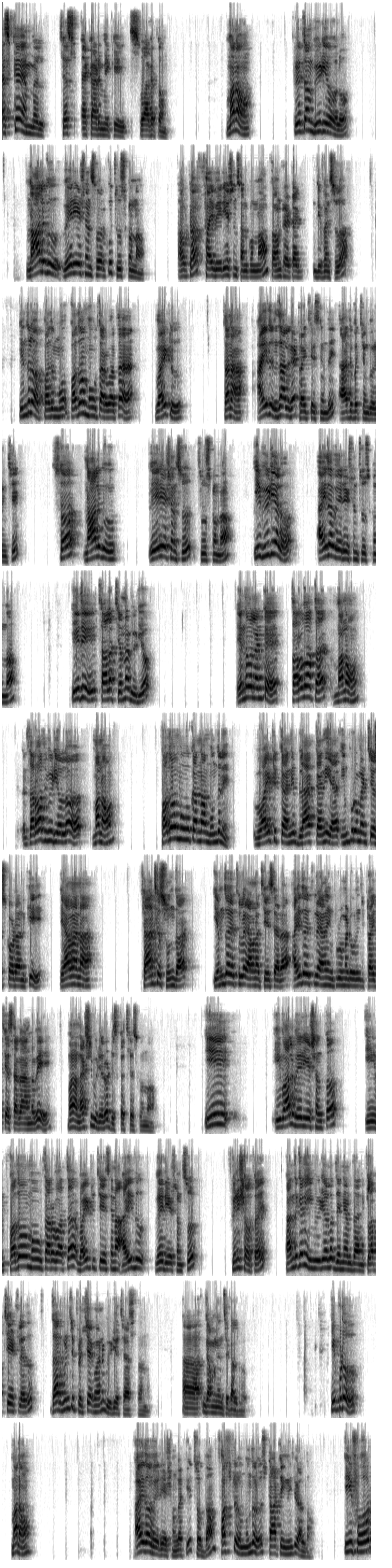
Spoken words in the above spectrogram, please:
SKML chess అకాడమీకి స్వాగతం. మనం క్రితం వీడియోలో నాలుగు వేరియేషన్స్ వరకు చూసుకున్నాం. అవుట్ ఆఫ్ ఫైవ్ వేరియేషన్స్ అనుకున్నాం కౌంటర్ అటాక్ డిఫెన్స్లో ఇందులో పది మూ పదో మూవ్ తర్వాత వైట్ తన ఐదు విధాలుగా ట్రై చేసింది ఆధిపత్యం గురించి. సో నాలుగు వేరియేషన్స్ చూసుకున్నాం. ఈ వీడియోలో ఐదో వేరియేషన్ చూసుకుందాం. ఇది చాలా చిన్న వీడియో ఎందువల్లంటే తర్వాత మనం తర్వాత వీడియోలో మనం పదో మూవ్ కన్నా ముందుని వైట్ కానీ బ్లాక్ కానీ ఇంప్రూవ్మెంట్ చేసుకోవడానికి ఏమైనా ఛాన్సెస్ ఉందా? ఎనిమిదో ఎత్తులో ఏమైనా చేశారా? ఐదో ఎత్తులో ఏమైనా ఇంప్రూవ్మెంట్ గురించి ట్రై చేశారా? అన్నవి మనం నెక్స్ట్ వీడియోలో డిస్కస్ చేసుకుందాం. ఈ ఇవాళ వేరియేషన్తో ఈ పదో మూవ్ తర్వాత వైట్ చేసిన ఐదు వేరియేషన్స్ ఫినిష్ అవుతాయి. అందుకని ఈ వీడియోలో దీన్ని దాన్ని క్లబ్ చేయట్లేదు. దాని గురించి ప్రత్యేకమైన వీడియో చేస్తాను. గమనించగలరు. ఇప్పుడు మనం ఐదో వేరియేషన్లకి చూద్దాం. ఫస్ట్ ముందు స్టార్టింగ్ నుంచి వెళ్దాం. E four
